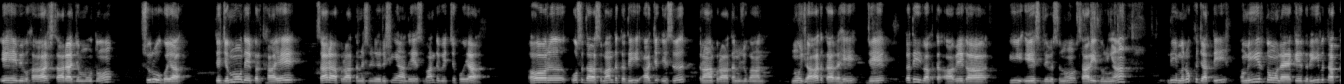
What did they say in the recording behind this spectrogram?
ਇਹ ਵਿਵਹਾਰ ਸਾਰਾ ਜੰਮੂ ਤੋਂ ਸ਼ੁਰੂ ਹੋਇਆ ਤੇ ਜੰਮੂ ਦੇ ਪਰਥਾਏ ਸਾਰਾ ਪੁਰਾਤਨ ਰਿਸ਼ੀਆਂ ਦੇ ਸੰਬੰਧ ਵਿੱਚ ਹੋਇਆ ਔਰ ਉਸ ਦਾ ਸੰਬੰਧ ਕਦੀ ਅੱਜ ਇਸ ਤਰ੍ਹਾਂ ਪੁਰਾਤਨ ਯੁਗਾਂ ਨੂੰ ਯਾਦ ਕਰ ਰਹੇ, ਜੇ ਕਦੀ ਵਕਤ ਆਵੇਗਾ ਕਿ ਇਸ ਦਿਵਸ ਨੂੰ ਸਾਰੀ ਦੁਨੀਆ ਦੀ ਮਨੁੱਖ ਜਾਤੀ ਅਮੀਰ ਤੋਂ ਲੈ ਕੇ ਗਰੀਬ ਤੱਕ,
